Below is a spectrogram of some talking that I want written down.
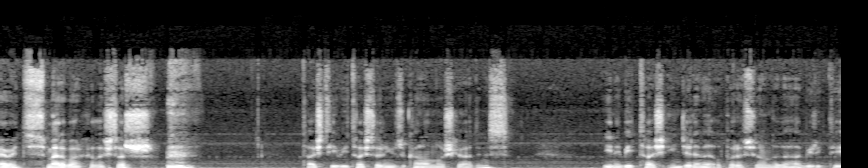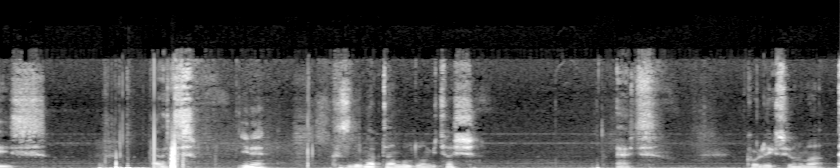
Evet, merhaba arkadaşlar. Taş TV, Taşların Yüzü kanalına hoş geldiniz. Yine bir taş inceleme operasyonunda daha birlikteyiz. Evet, yine Kızılırmak'tan bulduğum bir taş. Evet, koleksiyonuma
